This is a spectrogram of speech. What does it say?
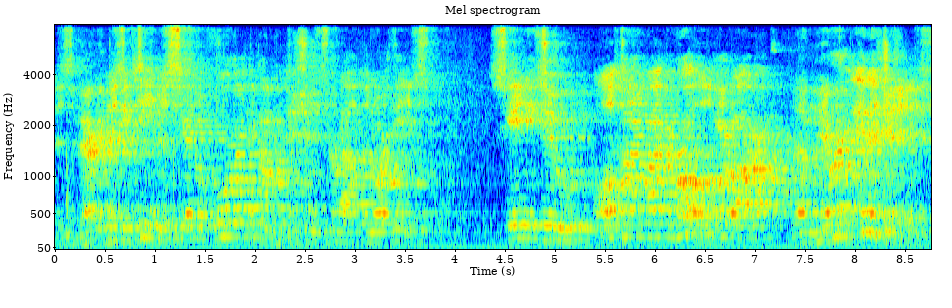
This very busy team is scheduled for the competitions throughout the Northeast. Skating to all-time rock and roll, here are the Mirror Images.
